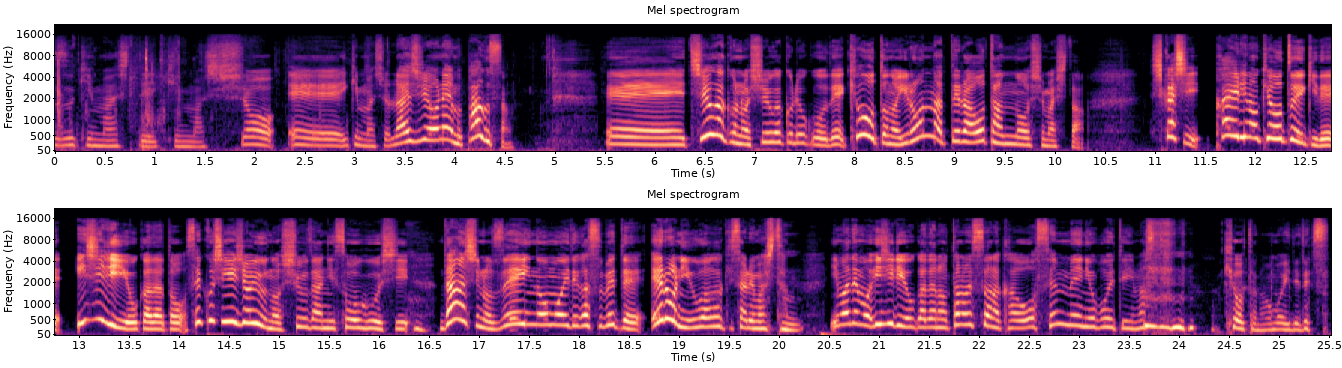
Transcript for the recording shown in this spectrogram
続きましていきましょう。えー、いきましょう。ラジオネームパグさん。えー、中学の修学旅行で京都のいろんな寺を堪能しました。しかし帰りの京都駅でイジリー岡田とセクシー女優の集団に遭遇しうん。男子の全員の思い出が全てエロに上書きされました、うん。今でもいじり岡田の楽しそうな顔を鮮明に覚えています 京都の思い出です。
